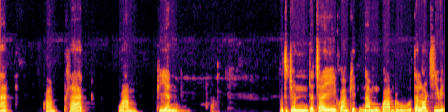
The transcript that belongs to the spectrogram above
นะ ความพลาด ความเพี้ยนพุทธชนจะใช้ความคิดนำความรู้ตลอดชีวิต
